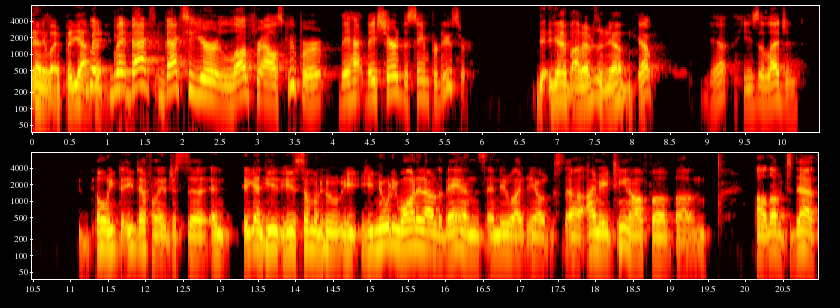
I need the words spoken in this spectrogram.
anyway. But yeah, but, but, but back back to your love for Alice Cooper. They had they shared the same producer. Yeah, Bob Ezrin. Yeah. Yep. Yeah, he's a legend. Oh, he, he definitely just uh, and again he he's someone who he, he knew what he wanted out of the bands and knew like you know uh, I'm 18 off of um, uh, Love It to Death.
